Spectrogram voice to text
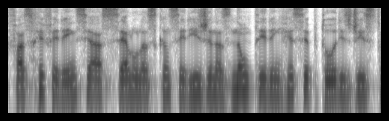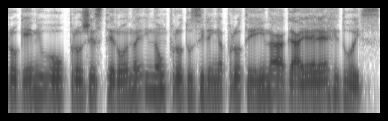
faz referência às células cancerígenas não terem receptores de estrogênio ou progesterona e não produzirem a proteína HER2.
